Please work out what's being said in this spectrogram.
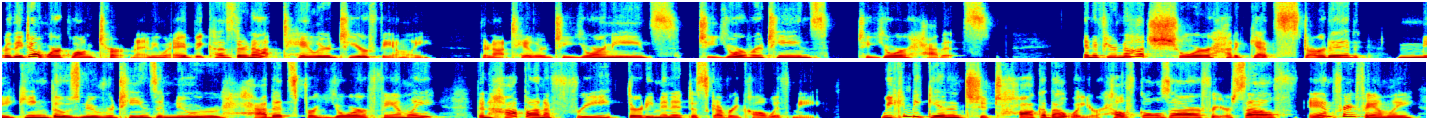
or they don't work long term anyway, because they're not tailored to your family. They're not tailored to your needs, to your routines, to your habits. And if you're not sure how to get started making those new routines and new habits for your family, then hop on a free 30 minute discovery call with me. We can begin to talk about what your health goals are for yourself and for your family,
